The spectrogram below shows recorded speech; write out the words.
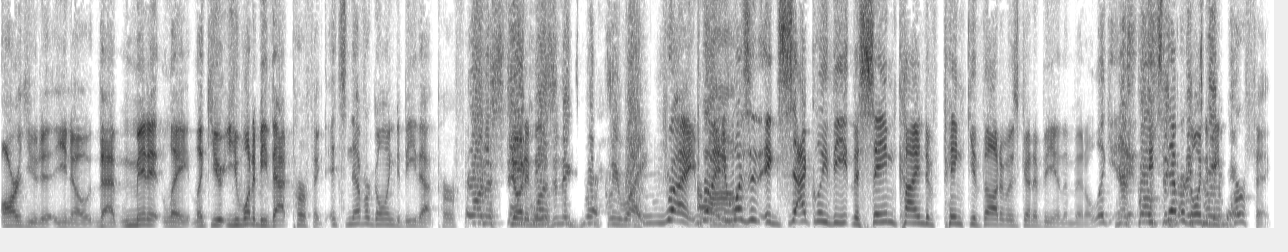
argued it, you know, that minute late. Like you you want to be that perfect. It's never going to be that perfect. or the You know steak what I mean? wasn't exactly right. Right, right. it Uh, wasn't exactly the the same kind of pink you thought it was going to be in the middle. Like it- it's never going to be perfect.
